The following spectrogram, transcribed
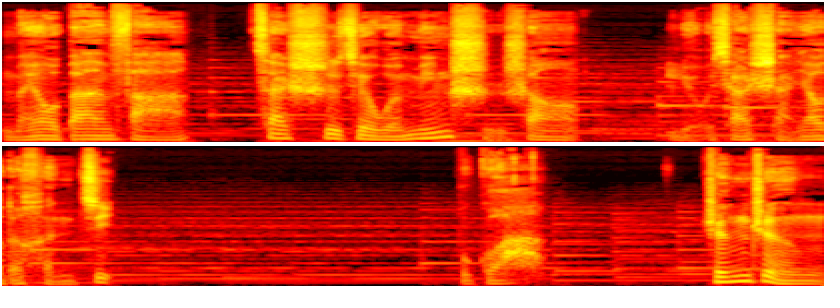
没有办法在世界文明史上留下闪耀的痕迹。不过，真正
